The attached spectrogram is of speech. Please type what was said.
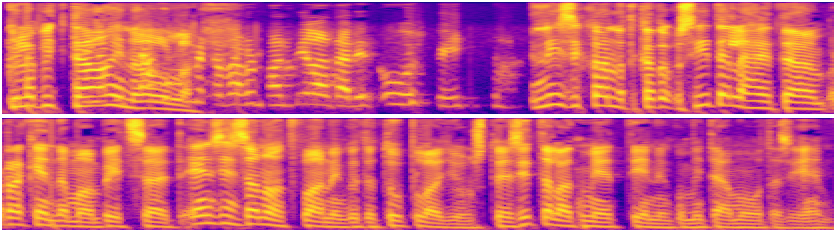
Kyllä pitää aina Pitää olla. varmaan tilata nyt uusi pizza. Niin se kannattaa. Kato, siitä lähdetään rakentamaan pizzaa. Että ensin sanot vaan niin kuin tuplajuusto ja sitten alat miettiä niin kuin mitä muuta siihen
